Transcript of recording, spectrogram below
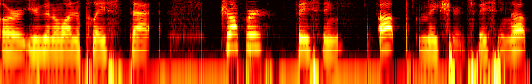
or you're want to place that dropper facing up. Make sure it's facing up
